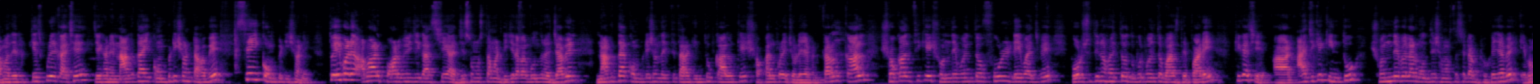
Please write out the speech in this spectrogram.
আমাদের কেশপুরের কাছে, যেখানে নাগদাই কম্পিটিশনটা হবে, সেই কম্পিটিশনে তো এবারে আবার পাওয়ার মিউজিক আসছে। আর যে সমস্ত আমার ডিজে লাভার বন্ধুরা যাবেন, নাগদা কম্পিটিশন দেখতে তারা কিন্তু কালকে সকাল করে চলে যাবেন। কারণ কাল সকাল থেকে সন্ধে পর্যন্ত ফুল ডে বাজবে, পরশু দিনে হয়তো দুপুর পর্যন্ত বাজতে পারে, ঠিক আছে? আর আজকে কিন্তু সন্ধেবেলার মধ্যে সমস্ত সেট ঢুকে যাবে এবং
